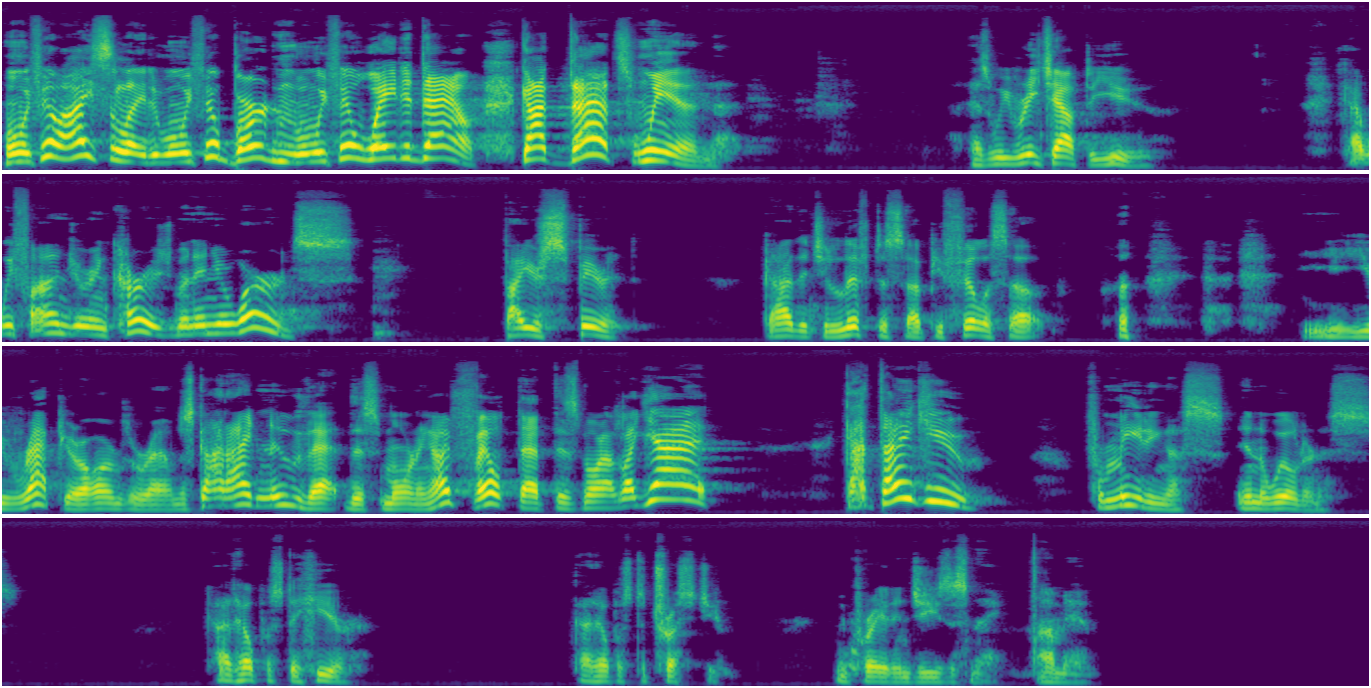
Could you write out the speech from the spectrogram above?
when we feel isolated, when we feel burdened, when we feel weighted down, God, that's when, as we reach out to you, God, we find your encouragement in your words by your Spirit. God, that you lift us up, you fill us up. you, wrap your arms around us. God, I knew that this morning. I felt that this morning. I was like, yeah. God, thank you for meeting us in the wilderness. God, help us to hear. God, help us to trust you. We pray it in Jesus' name. Amen.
